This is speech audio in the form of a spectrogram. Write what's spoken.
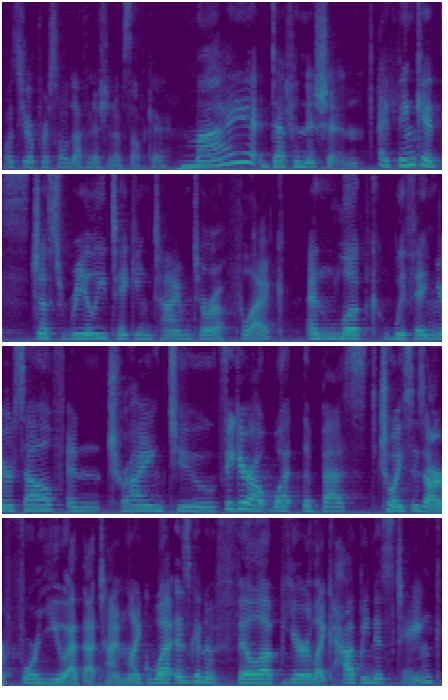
What's your personal definition of self care? My definition, I think it's just really taking time to reflect and look within yourself and trying to figure out what the best choices are for you at that time. Like what is going to fill up your like happiness tank?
